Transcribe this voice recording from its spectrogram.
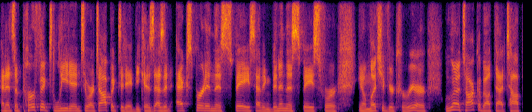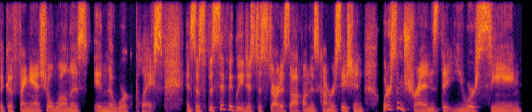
And it's a perfect lead into our topic today because as an expert in this space, having been in this space for, you know, much of your career, we want to talk about that topic of financial wellness in the workplace. And so specifically just to start us off on this conversation, what are some trends that you are seeing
